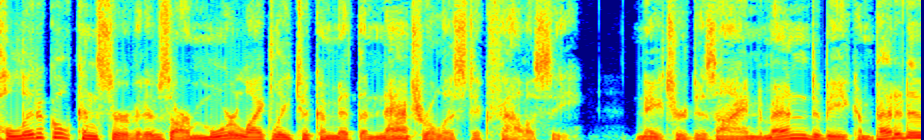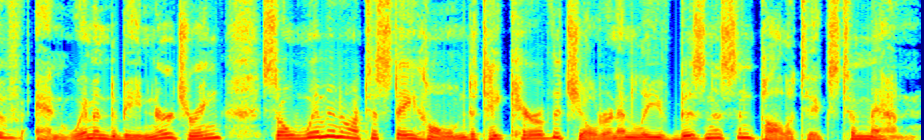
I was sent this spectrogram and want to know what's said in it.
political conservatives are more likely to commit the naturalistic fallacy. Nature designed men to be competitive and women to be nurturing, so women ought to stay home to take care of the children and leave business and politics to men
